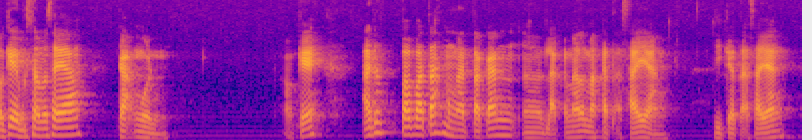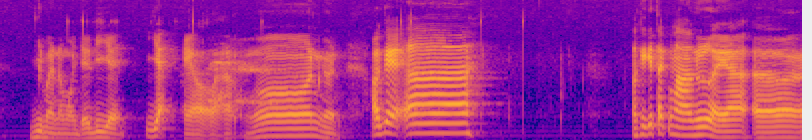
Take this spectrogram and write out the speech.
Oke, bersama saya Kak Ngun. Oke. Ada pepatah mengatakan uh, tak kenal maka tak sayang. Jika tak sayang, gimana mau jadi ya? Ya elah ngon ngon. Oke okay, uh, oke okay, kita kenalan dulu lah ya. Uh,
